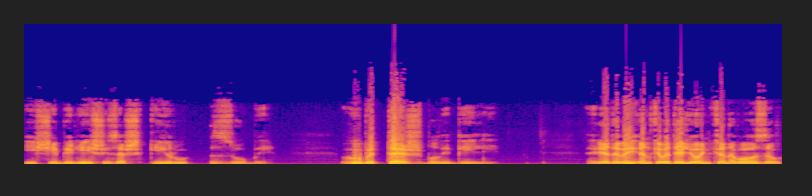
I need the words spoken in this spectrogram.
і ще біліші за шкіру зуби. Губи теж були білі. Рядовий НКВД Льонька Навозов,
